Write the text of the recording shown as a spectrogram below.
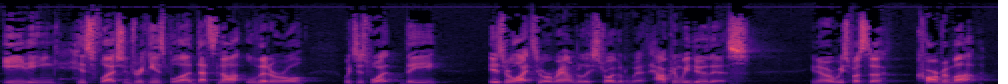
eating his flesh and drinking his blood. That's not literal, which is what the Israelites who were around really struggled with. How can we do this? You know, are we supposed to carve him up?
